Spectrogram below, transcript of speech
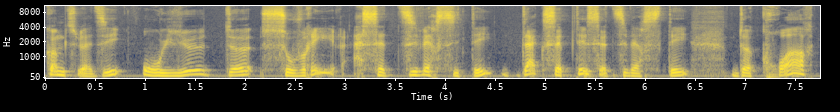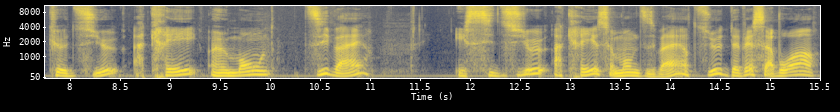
comme tu as dit, au lieu de s'ouvrir à cette diversité, d'accepter cette diversité, de croire que Dieu a créé un monde divers. Et si Dieu a créé ce monde divers, Dieu devait savoir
